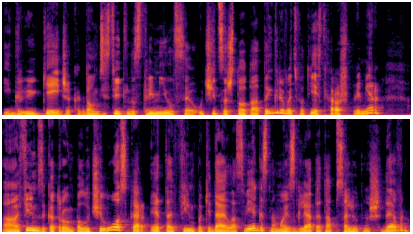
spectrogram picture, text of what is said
игры Кейджа, когда он действительно стремился учиться что-то отыгрывать, вот есть хороший пример. А, фильм, за который он получил Оскар, это фильм «Покидая Лас-Вегас». На мой взгляд, это абсолютно шедевр.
